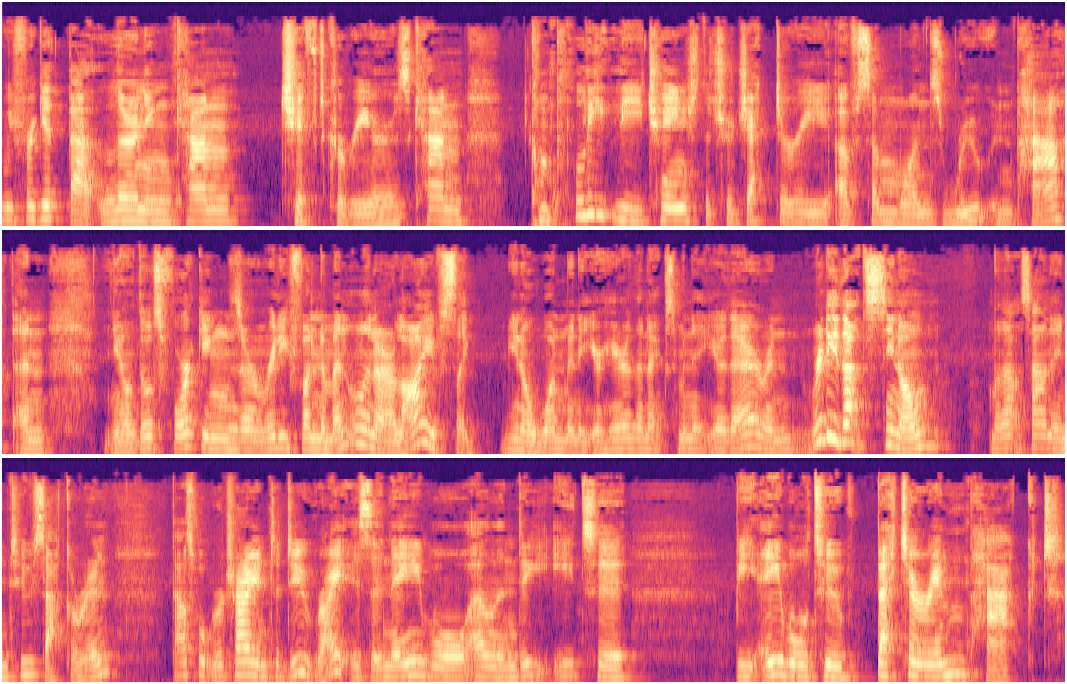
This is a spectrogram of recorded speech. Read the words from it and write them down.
we forget that learning can shift careers, can completely change the trajectory of someone's route and path. And you know those forkings are really fundamental in our lives. Like you know one minute you're here the next minute you're there. And really that's you know without sounding too saccharine that's what we're trying to do right? Is enable l&d to be able to better impact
